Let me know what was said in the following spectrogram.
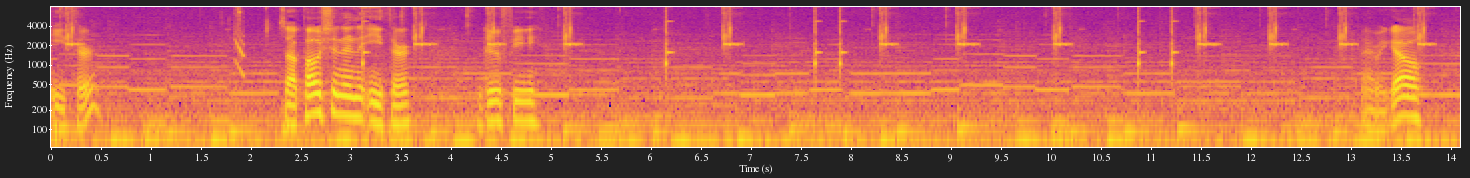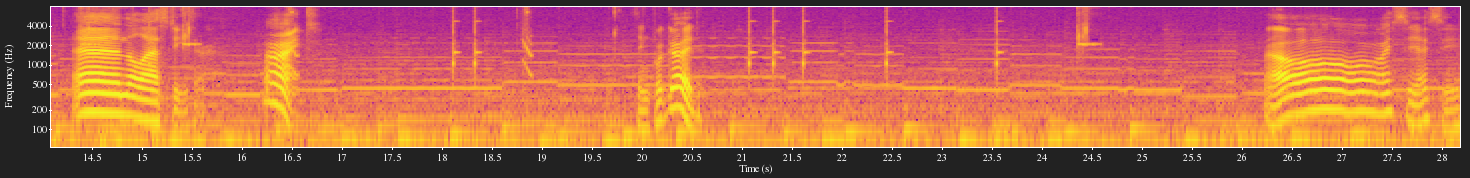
Ether. So a potion and an ether. Goofy. There we go. And the last ether. Alright. I think we're good. Oh, I see, I see.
